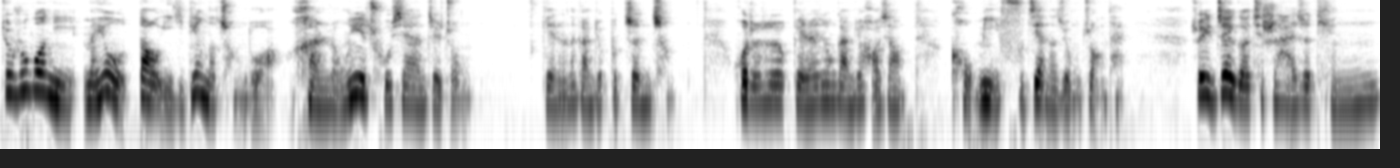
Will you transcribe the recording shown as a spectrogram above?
就如果你没有到一定的程度啊，很容易出现这种给人的感觉不真诚，或者是给人一种感觉好像口蜜腹剑的这种状态。所以这个其实还是挺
